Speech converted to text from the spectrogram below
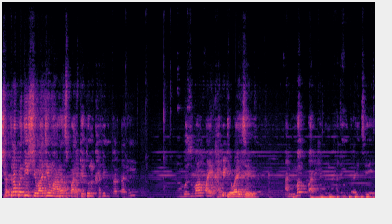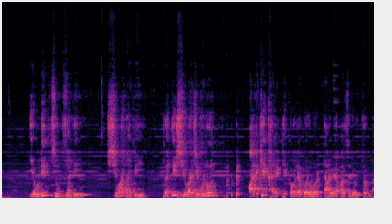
छत्रपती शिवाजी महाराज पालखीतून खाली उतरताना उजवा पाय खाली ठेवायचे आणि मग पालखीतून खाली उतरायचे. एवढी चूक झाली. शिवा नावी प्रति शिवाजी म्हणून पालखी खाली टेकवल्याबरोबर डाव्या बाजूने उतरला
